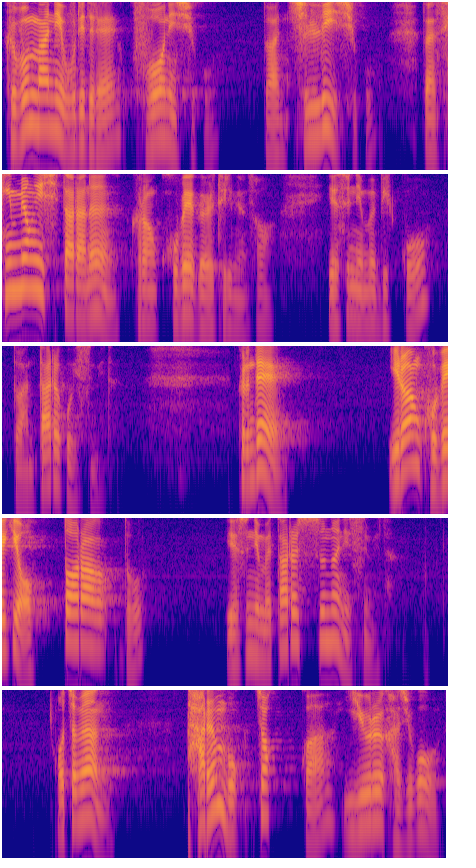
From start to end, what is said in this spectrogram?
그분만이 우리들의 구원이시고 또한 진리이시고 또한 생명이시다라는 그런 고백을 드리면서 예수님을 믿고 또한 따르고 있습니다. 그런데 이러한 고백이 없더라도 예수님을 따를 수는 있습니다. 어쩌면 다른 목적과 이유를 가지고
